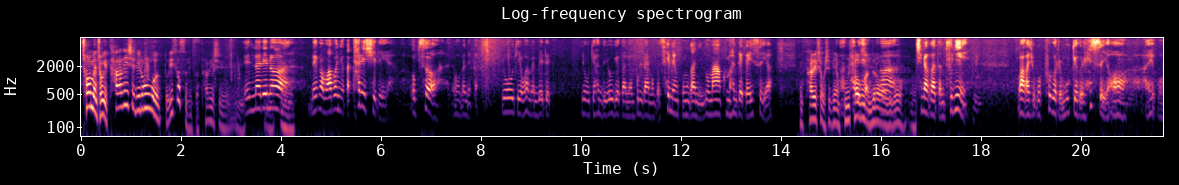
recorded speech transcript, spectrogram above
처음에 저기 탈의실 이런 것도 있었으니까 탈의실. 옛날에는 음. 내가 와보니까 탈의실이 없어. 와보니까 여기 가면 매립 여기 한데 여기 가면 물 담은 거 세면 공간이 요만큼 한 데가 있어요. 탈의실 없이 그냥 어, 불턱 탈의실. 만들어가지고. 어, 지나가던 분이 와가지고 그거를 묵격을 했어요. 아이고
